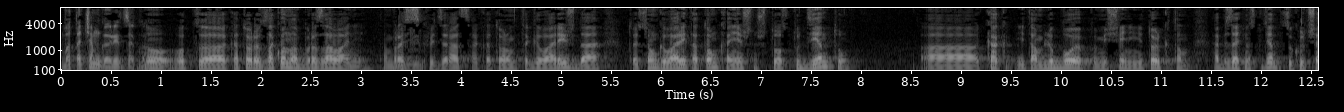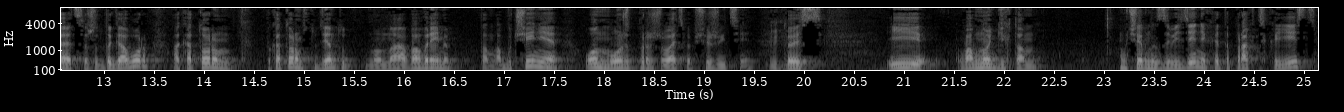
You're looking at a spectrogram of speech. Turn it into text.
Вот о чем говорит закон? Ну, вот э, который закон об образовании там, Российской mm-hmm. Федерации, о котором ты говоришь, да. То есть он говорит о том, конечно, что студенту, э, как и там любое помещение, не только там обязательно студент, заключается же договор, о котором, по которому студенту ну, на, во время там, обучения он может проживать в общежитии. Mm-hmm. То есть и во многих там учебных заведениях эта практика есть,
